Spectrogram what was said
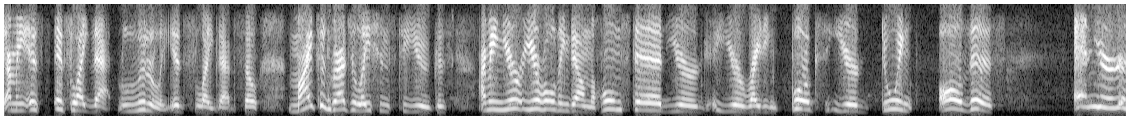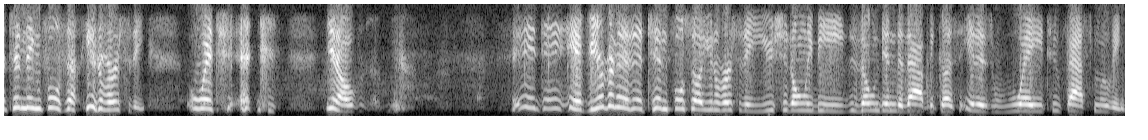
I mean, it's it's like that. Literally, it's like that. So, my congratulations to you, because I mean, you're you're holding down the homestead. You're you're writing books. You're doing all this, and you're attending Full Sail University, which, you know, it, if you're going to attend Full Sail University, you should only be zoned into that because it is way too fast moving.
